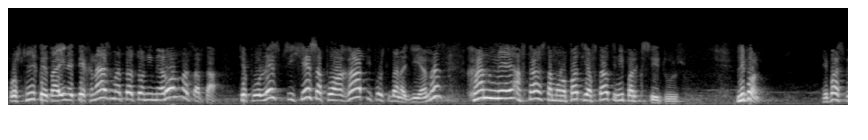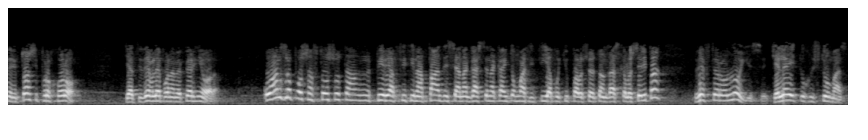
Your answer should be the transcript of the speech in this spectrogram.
Προσέξτε τα είναι τεχνάσματα των ημερών μας αυτά. Και πολλές ψυχές από αγάπη προς την Παναγία μας χάνουν αυτά στα μονοπάτια αυτά την ύπαρξή τους. Λοιπόν εν πάση περιπτώσει προχωρώ γιατί δεν βλέπω να με παίρνει ώρα. Ο άνθρωπος αυτός όταν πήρε αυτή την απάντηση αναγκάστηκε να κάνει το μαθητή από εκεί που παρουσιάζει τον δάσκαλος κλπ δευτερολόγησε και λέει του Χριστού μας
